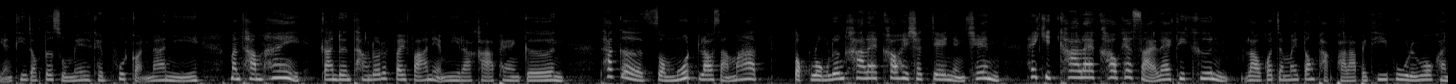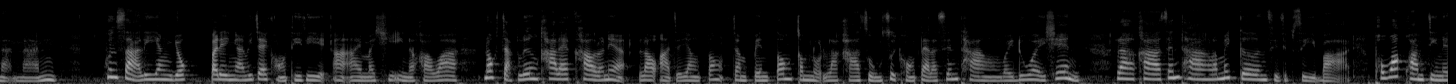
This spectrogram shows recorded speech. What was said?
อย่างที่ดรสุเมธเคยพูดก่อนหน้านี้ มันทำให้การเดินทางรถไฟฟ้าเนี่ยมีราคาแพงเกิน ถ้าเกิดสมมุติเราสามารถตกลงเรื่องค่าแรกเข้าให้ชัดเจน อย่างเช่น ให้คิดค่าแรกเข้าแค่สายแรกที่ขึ้น เราก็จะไม่ต้องผักภาระไปที่ผู้บริโภคขนาดนั้น คุณสาลียังยกประเด็นงานวิจัยของ TTRI มาชี้อีกนะคะว่า นอกจากเรื่องค่าแรกเข้าแล้วเนี่ย เราอาจจะยังต้องจำเป็นต้องกำหนดราคาสูงสุดของแต่ละเส้นทางไว้ด้วย เช่น ราคาเส้นทางแล้วไม่เกิน 44 บาท เพราะว่าความจริงใน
